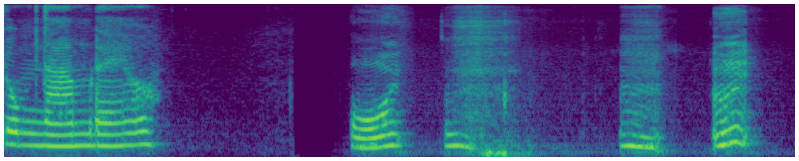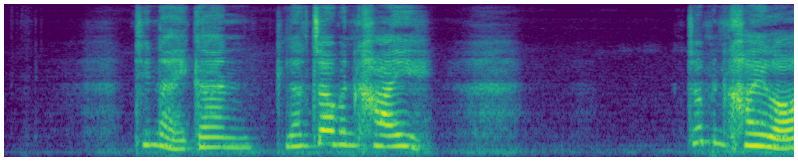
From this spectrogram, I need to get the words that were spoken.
จมน้ำแล้ว โอ้ย อืม อืม เอ้ย ที่ไหนกัน แล้วเจ้าเป็นใคร เจ้าเป็นใครเหรอ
